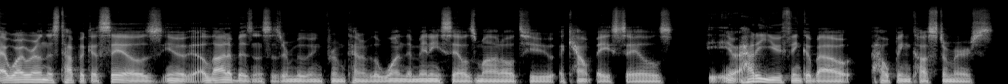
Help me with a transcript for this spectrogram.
Uh, while we're on this topic of sales, you know, a lot of businesses are moving from kind of the one to many sales model to account based sales. You know, how do you think about helping customers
